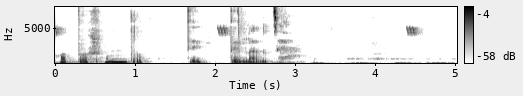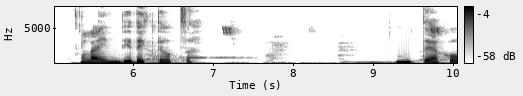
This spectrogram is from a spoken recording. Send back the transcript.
কত সুন্দর দেখতে লাগছে। লাইন দিয়ে দেখতে হচ্ছে। দেখো।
